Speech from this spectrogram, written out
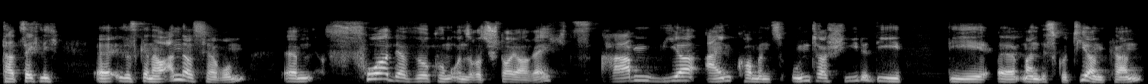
Tatsächlich äh, ist es genau andersherum. Ähm, vor der Wirkung unseres Steuerrechts haben wir Einkommensunterschiede, die, die äh, man diskutieren kann.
